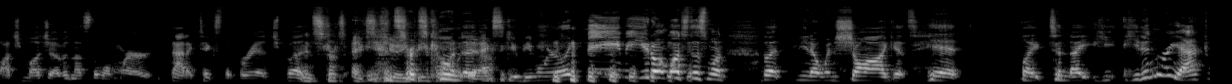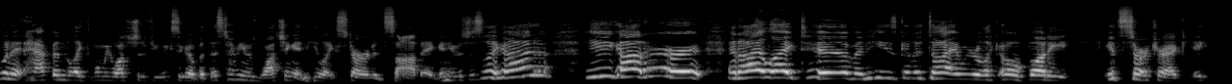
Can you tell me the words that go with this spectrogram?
watch much of, and that's the one where Thaddeus takes the bridge. But And starts executing. and starts people. going to Yeah. execute people. And We were like, maybe you don't watch this one. But you know, when Shaw gets hit, like tonight, he he didn't react when it happened, like when we watched it a few weeks ago. But this time he was watching it and he like started sobbing, and he was just like, I don't, he got hurt, and I liked him, and he's gonna die. And we were like, oh, buddy, it's Star Trek. It-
